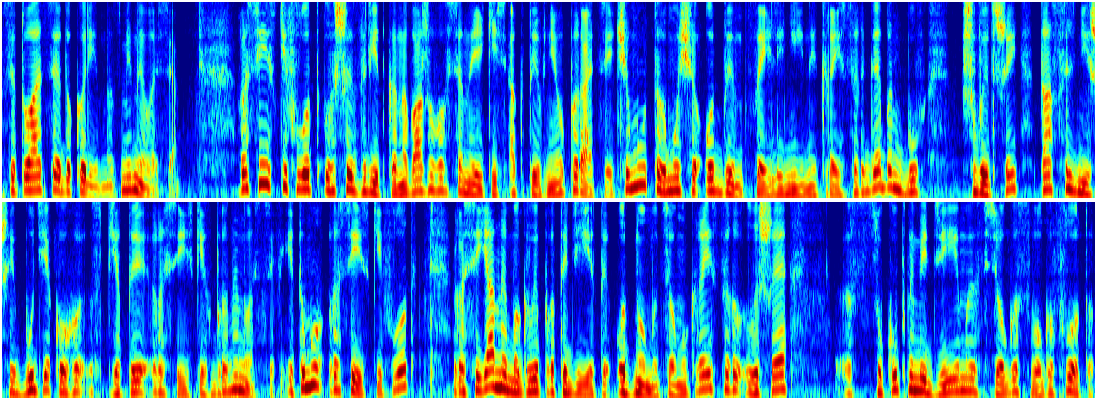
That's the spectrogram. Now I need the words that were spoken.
ситуація докорінно змінилася. Російський флот лише зрідка наважувався на якісь активні операції. Чому? Тому що один цей лінійний крейсер Гебен був швидший та сильніший будь-якого з п'яти російських броненосців. І тому російський флот росіяни могли протидіяти одному цьому крейсеру лише з сукупними діями всього свого флоту.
